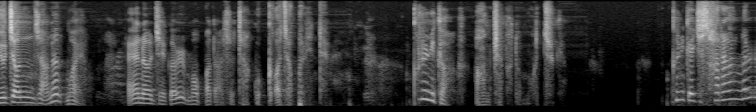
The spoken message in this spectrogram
유전자는 뭐예요? 에너지를 못 받아서 자꾸 꺼져버린대. 그러니까 암세포도 못 죽여. 그러니까 이제 사랑을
